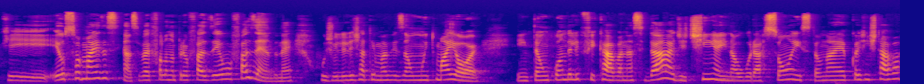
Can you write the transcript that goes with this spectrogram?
que eu sou mais assim, ó, você vai falando para eu fazer, eu vou fazendo, né? O Júlio ele já tem uma visão muito maior. Então, quando ele ficava na cidade, tinha inaugurações. Então, na época, a gente estava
